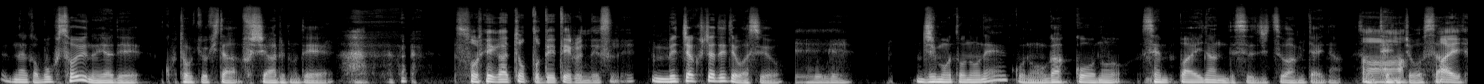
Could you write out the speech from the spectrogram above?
なんか僕そういうの嫌で東京来た節あるので、それがちょっと出てるんですね。めちゃくちゃ出てますよ。え地元のね、この学校の先輩なんです、実は、みたいな。その店長さん、はいはいはい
